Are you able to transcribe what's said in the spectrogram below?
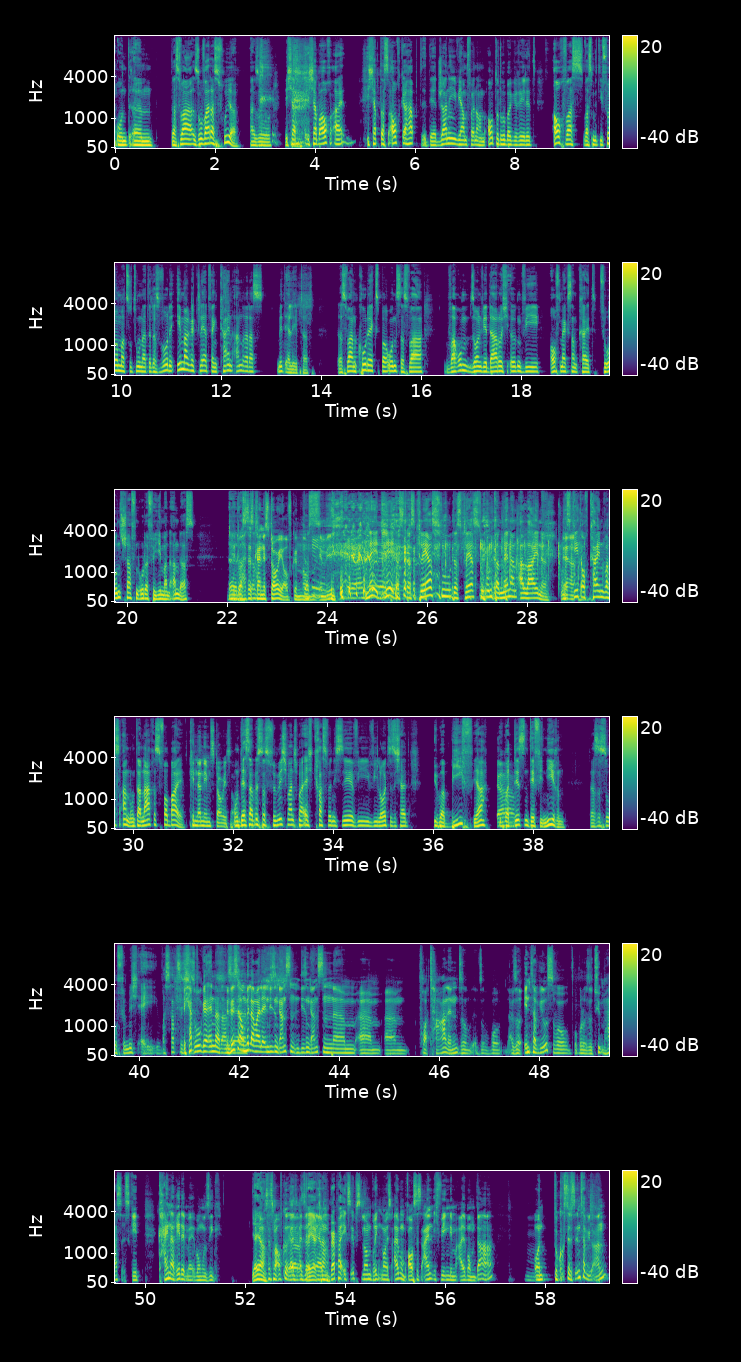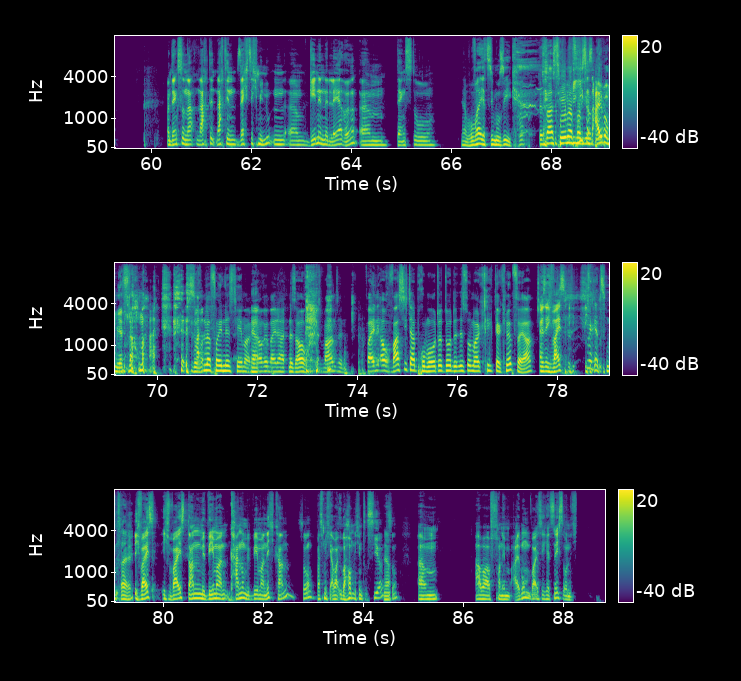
Und ähm, das war, so war das früher. Also ich habe ich hab auch, ein, ich habe das auch gehabt. Der Gianni, wir haben vorhin noch im Auto drüber geredet, auch was, was mit die Firma zu tun hatte. Das wurde immer geklärt, wenn kein anderer das miterlebt hat. Das war ein Kodex bei uns. Das war, warum sollen wir dadurch irgendwie Aufmerksamkeit für uns schaffen oder für jemand anders? Äh, du das- hast jetzt keine Story aufgenommen. das- irgendwie. Nee, nee, das, das klärst du, das klärst du unter Männern alleine. Und es Ja. geht auch keinen was an. Und danach ist vorbei. Kinder nehmen Stories auf. Und deshalb ist das für mich manchmal echt krass, wenn ich sehe, wie, wie Leute sich halt über Beef, ja, Ja. über Dissen definieren. Das ist so für mich, ey, was hat sich Ich hab- so geändert an Es ist ja auch mittlerweile in diesen ganzen, in diesen ganzen ähm, ähm, ähm, Portalen, so, so wo, also Interviews, wo, wo, wo du so Typen hast, es geht, keiner redet mehr über Musik. Ja, ja. Ist das mal aufgehört? Also, Ja, ja, klar. ähm, Rapper XY bringt ein neues Album, brauchst es eigentlich wegen dem Album da. Hm. Und du guckst dir das Interview an und denkst du, nach, nach, den, nach den 60 Minuten ähm, gehen in eine Leere, ähm, denkst du, ja. Wo war jetzt die Musik? Das war das Thema wie von hieß das. Album jetzt nochmal? so, Hatten wir vorhin das Thema. Ja. Genau, wir beide hatten es auch. Das ist Wahnsinn. Vor allem auch, was sich da promotet, so, das ist so mal Krieg der Knöpfe, ja. also ich weiß, ich, ich, zum Teil. ich weiß, ich weiß dann, mit wem man kann und mit wem man nicht kann, so, was mich aber überhaupt nicht interessiert. Ja. So. Ähm, aber von dem Album weiß ich jetzt nichts und ich,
